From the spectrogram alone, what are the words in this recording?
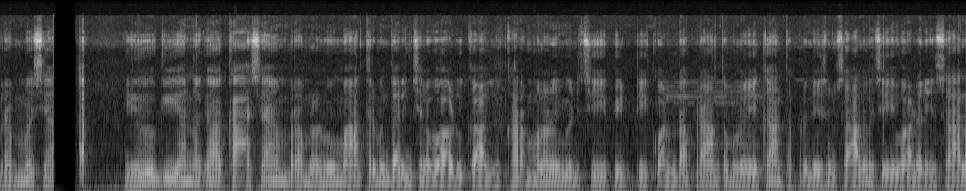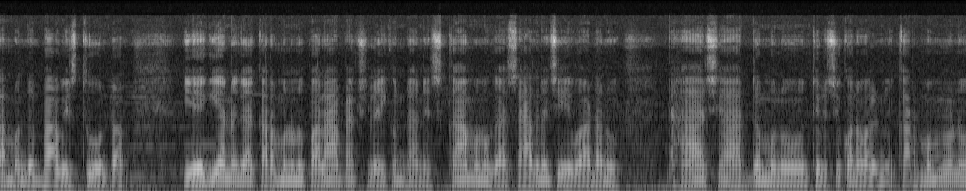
బ్రహ్మశా యోగి అనగా కాషాయంబ్రములను మాత్రమే ధరించిన వాడు కాదు. కర్మలను విడిచిపెట్టి కొండ ప్రాంతంలో ఏకాంత ప్రదేశం సాధన చేయవాడని చాలామంది భావిస్తూ ఉంటారు. యోగి అనగా కర్మలను ఫలాపేక్ష లేకుండా నిష్కామముగా సాధన చేయవాడను రహస్యార్థమును తెలుసుకొనవలను. కర్మములను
